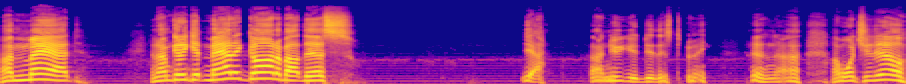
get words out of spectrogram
I'm mad, and I'm going to get mad at God about this. Yeah, I knew you'd do this to me. And I, I want you to know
